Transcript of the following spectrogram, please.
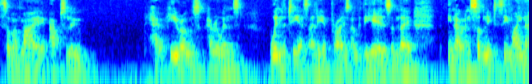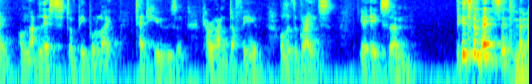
some of my absolute he- heroes, heroines, win the T.S. Eliot Prize over the years, and they, you know, and suddenly to see my name on that list of people like Ted Hughes and Carol Caroline Duffy and all of the greats, yeah, it's um, it's amazing.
